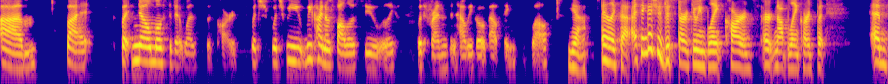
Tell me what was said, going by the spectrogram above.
Um, but but no most of it was was cards which which we we kind of follow suit like with friends and how we go about things as well. Yeah i like that. I think i should just start doing blank cards or not blank cards but and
